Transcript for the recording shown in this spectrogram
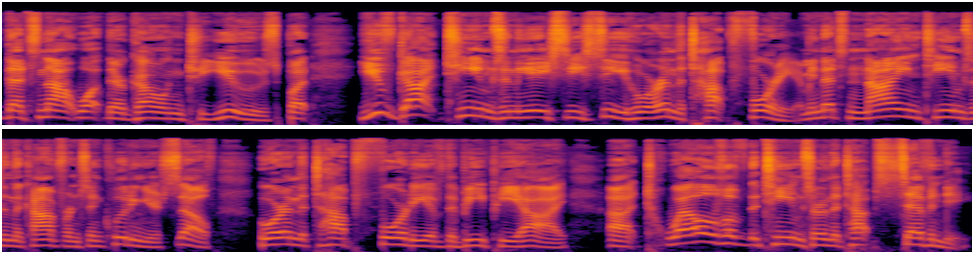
that's not what they're going to use. But you've got teams in the ACC who are in the top 40. I mean, that's nine teams in the conference, including yourself, who are in the top 40 of the BPI. Uh, 12 of the teams are in the top 70.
